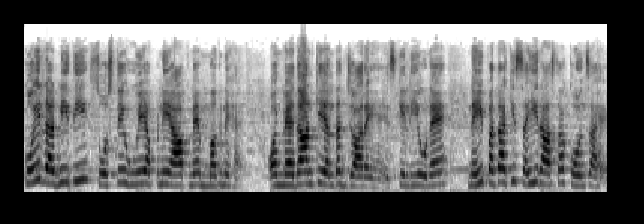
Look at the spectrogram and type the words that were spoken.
कोई रणनीति सोचते हुए अपने आप में मग्न है और मैदान के अंदर जा रहे हैं। इसके लिए उन्हें नहीं पता कि सही रास्ता कौन सा है।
